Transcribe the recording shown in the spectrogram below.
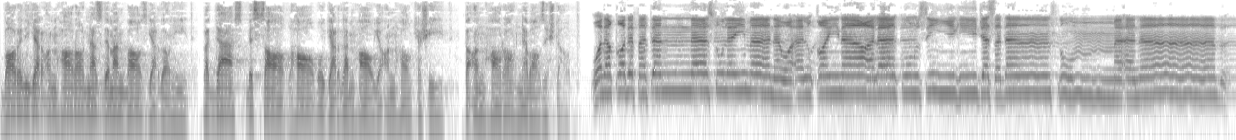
بار دیگر آنها را نزد من بازگردانید و دست به ساقها و گردنهای آنها کشید و آنها را نوازش داد. ولقد فتنا سليمان وألقينا على كرسيه جسدا ثم أناب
